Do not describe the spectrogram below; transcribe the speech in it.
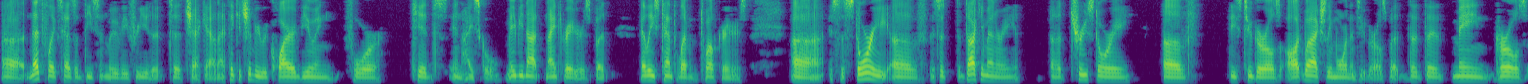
uh, Netflix has a decent movie for you to, to check out. I think it should be required viewing for kids in high school. Maybe not ninth graders, but at least 10th, 11th, 12th graders. Uh, it's the story of, it's a, documentary, a, a true story of these two girls, well, actually more than two girls, but the, the main girls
